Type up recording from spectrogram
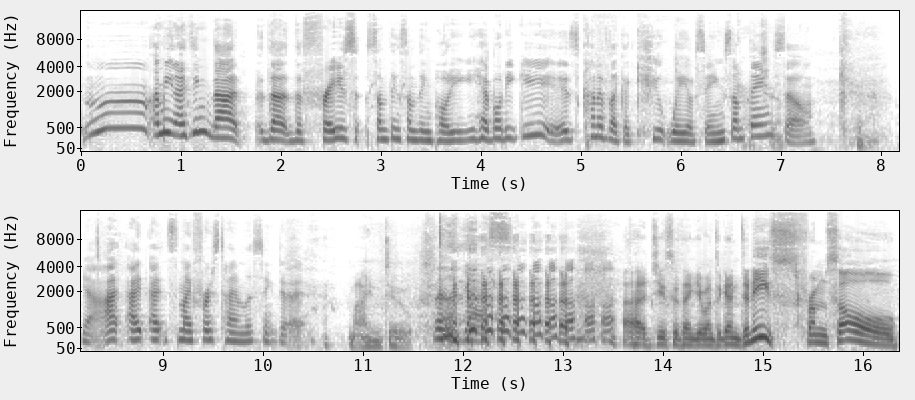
Mm, I mean, I think that the the phrase something something 버리기 해버리기 is kind of like a cute way of saying something. So, yeah, I, I, I it's my first time listening to it. Mine too. yes. Uh, Jisoo, thank you once again. Denise from Seoul.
